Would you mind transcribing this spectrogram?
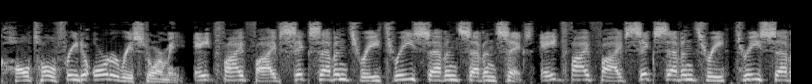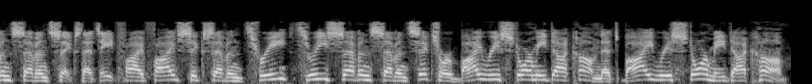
Call toll free to order Restore Me. 855-673-3776. 855-673-3776. That's 855-673-3776 or buyrestoreme.com. That's buyrestoreme.com.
